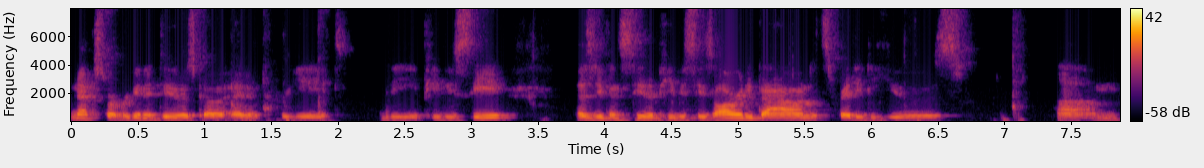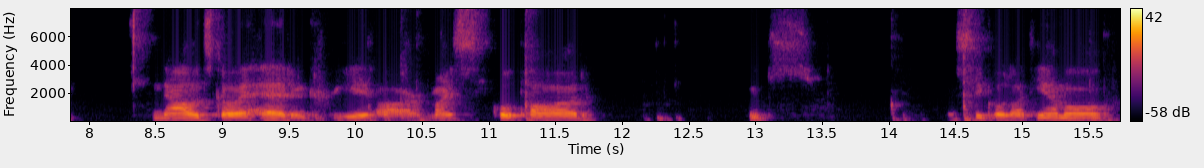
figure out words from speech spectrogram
Next, what we're going to do is go ahead and create the PVC. As you can see, the PVC is already bound. It's ready to use. Um, now let's go ahead and create our MySQL pod. Oops. MySQL.yaml.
